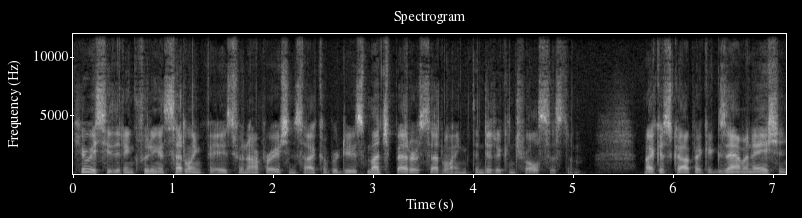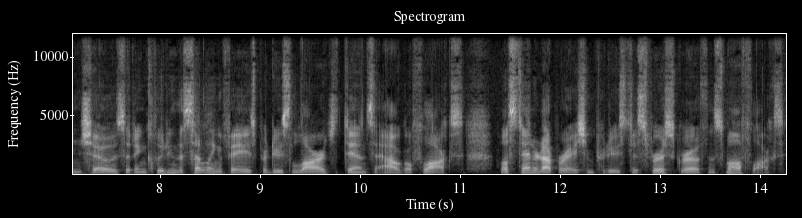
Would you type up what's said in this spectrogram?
Here we see that including a settling phase to an operation cycle produced much better settling than did a control system. Microscopic examination shows that including the settling phase produced large, dense algal flocs, while standard operation produced dispersed growth and small flocs,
